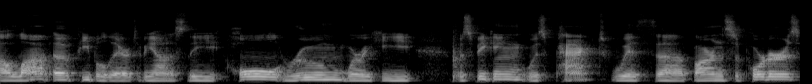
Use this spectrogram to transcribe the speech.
a lot of people there. To be honest, the whole room where he was speaking was packed with uh, Barnes supporters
